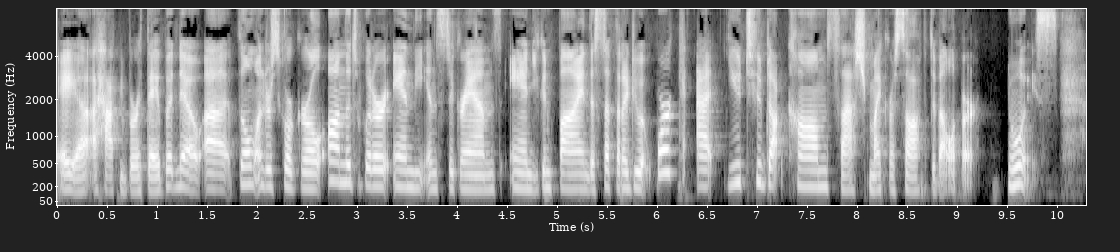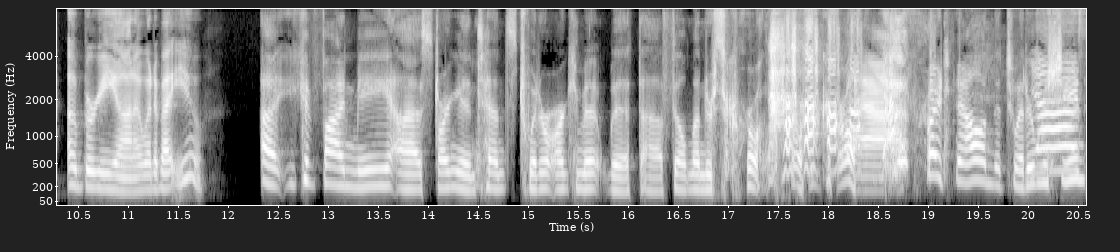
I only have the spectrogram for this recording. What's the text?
a, uh, a happy birthday. But no, uh, film underscore girl on the Twitter and the Instagrams. And you can find the stuff that I do at work at youtube.com slash Microsoft developer. Nice. Uh, Brianna, what about you? Uh, you can find me uh, starting an intense Twitter argument with uh, film underscore girl right now on the Twitter machine.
